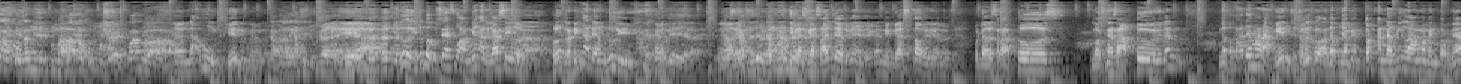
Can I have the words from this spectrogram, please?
lah kalau nggak menjadi pembalap langsung masuk F1 bang. Eh, Nggak mungkin. Nggak bakal dikasih juga kan? Iya, itu itu bagusnya F1 dia nggak dikasih loh. Nah. Kalau trading nggak ada yang peduli. Nggak peduli ya. Nggak Gas-gas aja udah. Digas-gas aja kan, ya kan ngegas tok ini kan. Modal 100, lotnya satu itu kan nggak bakal ada yang marahin kecuali Ya. kalau anda punya mentor anda bilang sama mentornya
